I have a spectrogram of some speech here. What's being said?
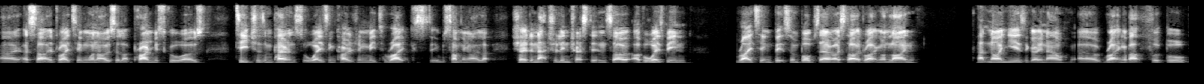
I, I started writing when I was at like primary school. I was teachers and parents always encouraging me to write because it was something I like showed a natural interest in. So I've always been writing bits and bobs there. I started writing online about nine years ago now, uh, writing about football,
